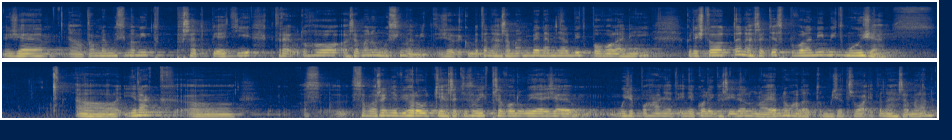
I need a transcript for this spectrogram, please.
že tam nemusíme mít předpětí, které u toho řemenu musíme mít. Že ten řemen by neměl být povolený, když to ten řetěz povolený být může. Jinak Samozřejmě výhodou těch řetězových převodů je, že může pohánět i několik hřídelů na jednu, ale to může třeba i ten hřemen.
